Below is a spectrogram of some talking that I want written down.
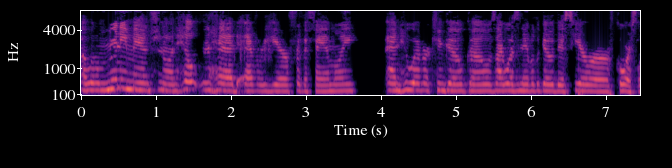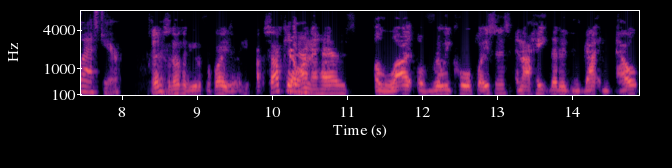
a little mini mansion on Hilton Head every year for the family, and whoever can go goes. I wasn't able to go this year, or of course last year. That's another beautiful place. South Carolina yeah. has a lot of really cool places, and I hate that it's gotten out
